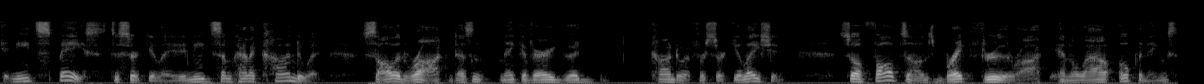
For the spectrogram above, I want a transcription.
it needs space to circulate. It needs some kind of conduit. Solid rock doesn't make a very good conduit for circulation. So fault zones break through the rock and allow openings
